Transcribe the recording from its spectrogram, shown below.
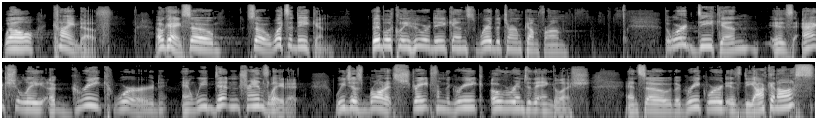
Well, kind of. Okay, so so what's a deacon? Biblically, who are deacons? Where'd the term come from? The word deacon is actually a Greek word, and we didn't translate it. We just brought it straight from the Greek over into the English. And so the Greek word is diakonos,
